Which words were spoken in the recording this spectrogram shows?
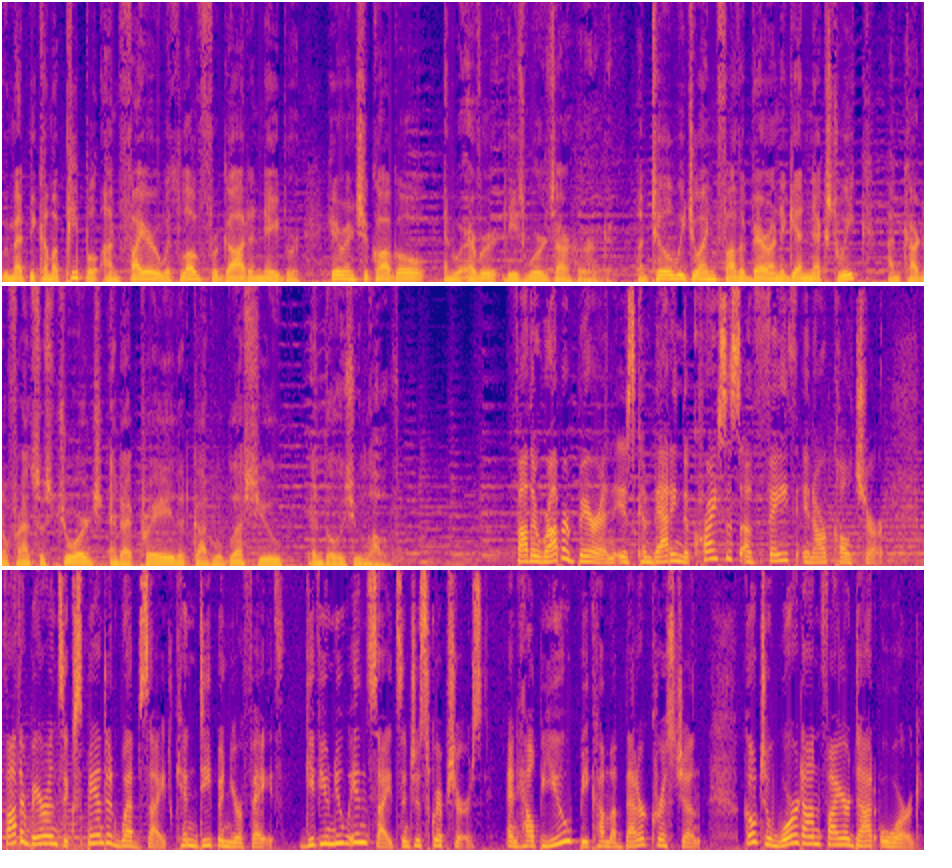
we might become a people on fire with love for God and neighbor here in Chicago and wherever these words are heard. Until we join Father Barron again next week, I'm Cardinal Francis George, and I pray that God will bless you and those you love. Father Robert Barron is combating the crisis of faith in our culture. Father Barron's expanded website can deepen your faith, give you new insights into scriptures, and help you become a better Christian. Go to wordonfire.org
